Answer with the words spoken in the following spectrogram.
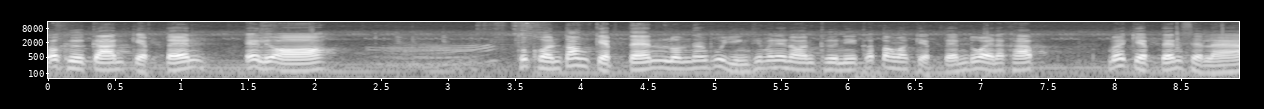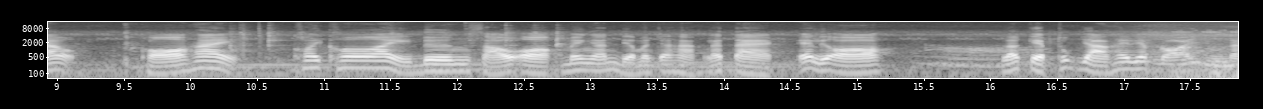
ก็คือการเก็บเต็นท์เอ๊ะหรืออ๋อทุกคนต้องเก็บเต็นท์รวมทั้งผู้หญิงที่ไม่ได้นอนคืนนี้ก็ต้องมาเก็บเต็นท์ด้วยนะครับ เมื่อเก็บเต็นท์เสร็จแล้ว ขอให้ค่อยๆ ดึงเสาออกไม่งั้น เดี๋ยวมันจะหักและแตก เอ๊ะหรืออ๋อ แล้วเก็บทุกอย่างให้เรียบร้อยอยู่ใน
